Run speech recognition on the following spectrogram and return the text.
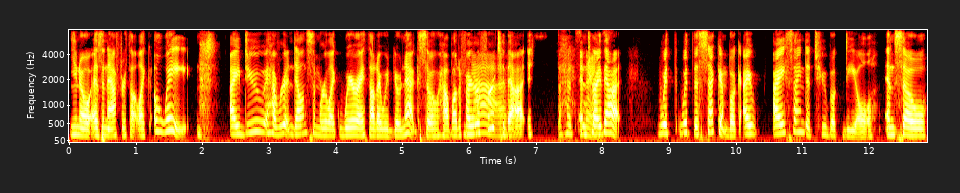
you know, as an afterthought, like, oh, wait, I do have written down somewhere like where I thought I would go next. So how about if I refer to that That's and try that? With with the second book, I I signed a two book deal. And so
